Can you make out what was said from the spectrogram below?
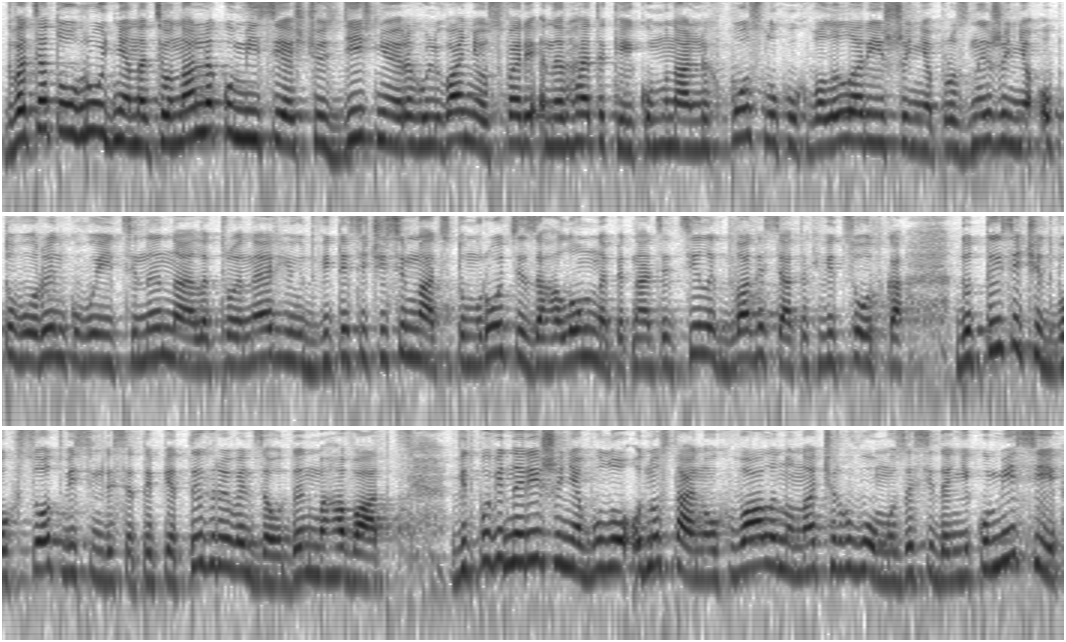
20 грудня Національна комісія, що здійснює регулювання у сфері енергетики і комунальних послуг, ухвалила рішення про зниження оптово-ринкової ціни на електроенергію у 2017 році загалом на 15,2% до 1285 гривень за 1 мегаватт. Відповідне рішення було одностайно ухвалено на черговому засіданні комісії.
